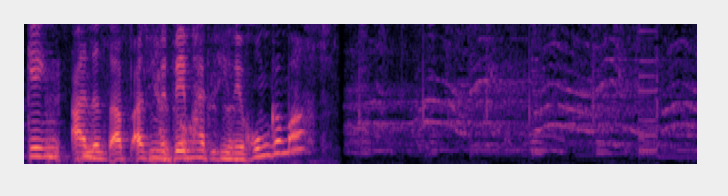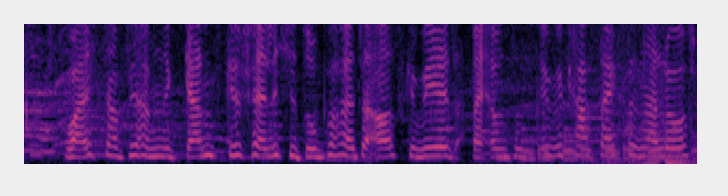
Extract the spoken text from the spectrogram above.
ging alles ab. Also Die mit hat wem hat sie nie rumgemacht? Boah, ich glaube, wir haben eine ganz gefährliche Truppe heute ausgewählt. Bei uns ist übel krass Sex in der Luft.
